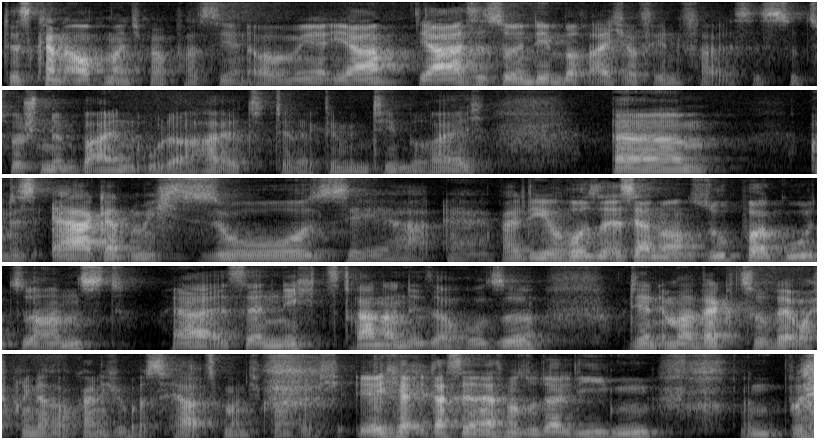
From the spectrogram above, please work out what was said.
Das kann auch manchmal passieren, aber mir, ja, ja, es ist so in dem Bereich auf jeden Fall. Es ist so zwischen den Beinen oder halt direkt im Intimbereich. Ähm, und es ärgert mich so sehr, äh, weil die Hose ist ja noch super gut sonst. Ja, ist ja nichts dran an dieser Hose. Und die dann immer wegzuwerfen. Oh, ich bringe das auch gar nicht übers Herz manchmal. Ich, ich lasse die dann erstmal so da liegen und bringe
